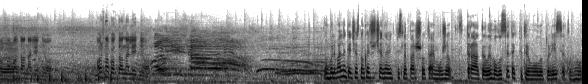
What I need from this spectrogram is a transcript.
Можна Богдана Лєднього? Можна Богдана Лєднього? Уболівальники, чесно кажучи, навіть після першого тайму вже втратили голоси, так підтримували Полісся. Тому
